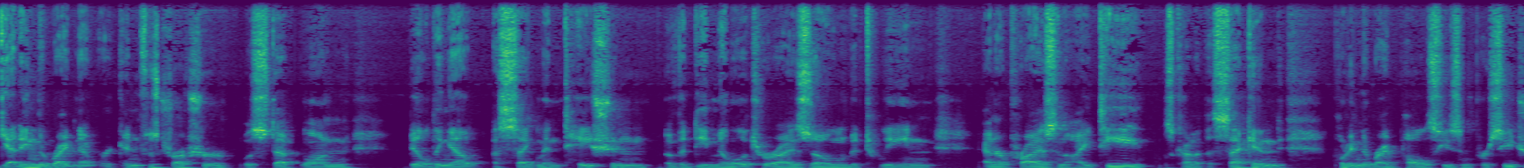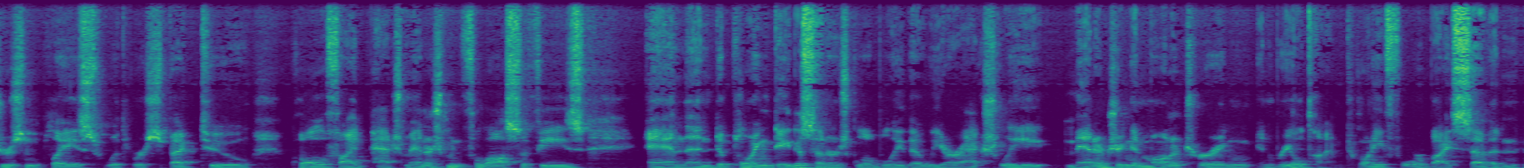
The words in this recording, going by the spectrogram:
getting the right network infrastructure was step one building out a segmentation of a demilitarized zone between enterprise and IT was kind of the second, putting the right policies and procedures in place with respect to qualified patch management philosophies and then deploying data centers globally that we are actually managing and monitoring in real time 24 by 7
